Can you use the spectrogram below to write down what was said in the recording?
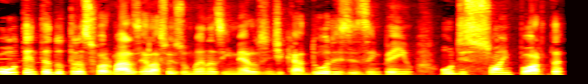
ou tentando transformar as relações humanas em meros indicadores de desempenho onde só importa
